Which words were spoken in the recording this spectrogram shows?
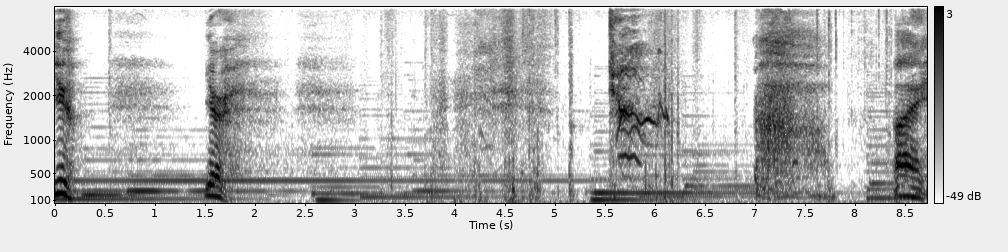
You. You're. I.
